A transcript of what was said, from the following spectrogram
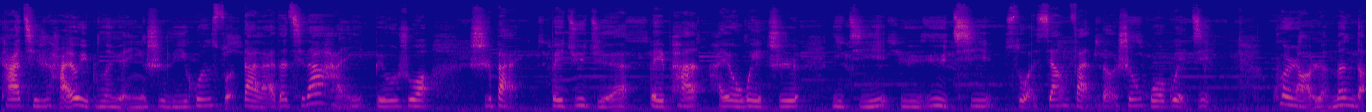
它其实还有一部分原因是离婚所带来的其他含义，比如说失败、被拒绝、背叛，还有未知，以及与预期所相反的生活轨迹。困扰人们的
